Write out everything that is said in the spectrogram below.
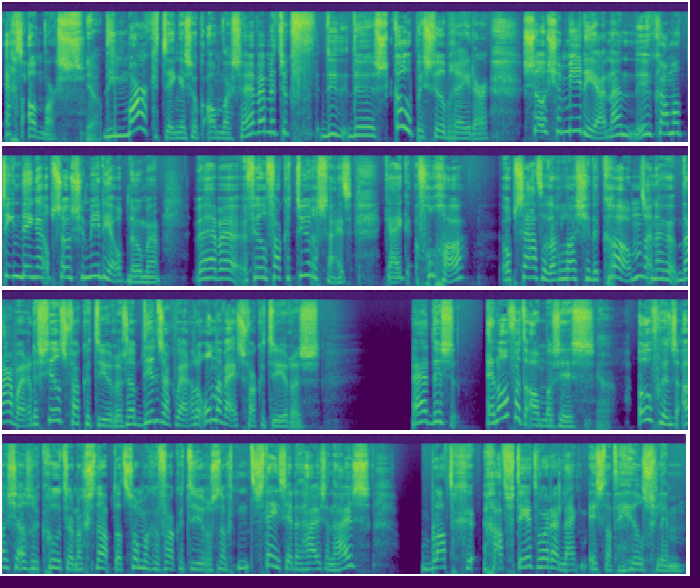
echt anders. Ja. Die marketing is ook anders. Hè? We hebben natuurlijk de, de scope is veel breder. Social media. Nou, u kan al tien dingen op social media opnoemen. We hebben veel vacaturesites. Kijk, vroeger op zaterdag las je de krant en daar waren de salesvacatures. En op dinsdag waren de onderwijsvacatures. Hè, dus, en of het anders is. Ja. Overigens, als je als recruiter nog snapt dat sommige vacatures nog steeds in het huis en huis blad ge- geadverteerd worden, lijkt is dat heel slim.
